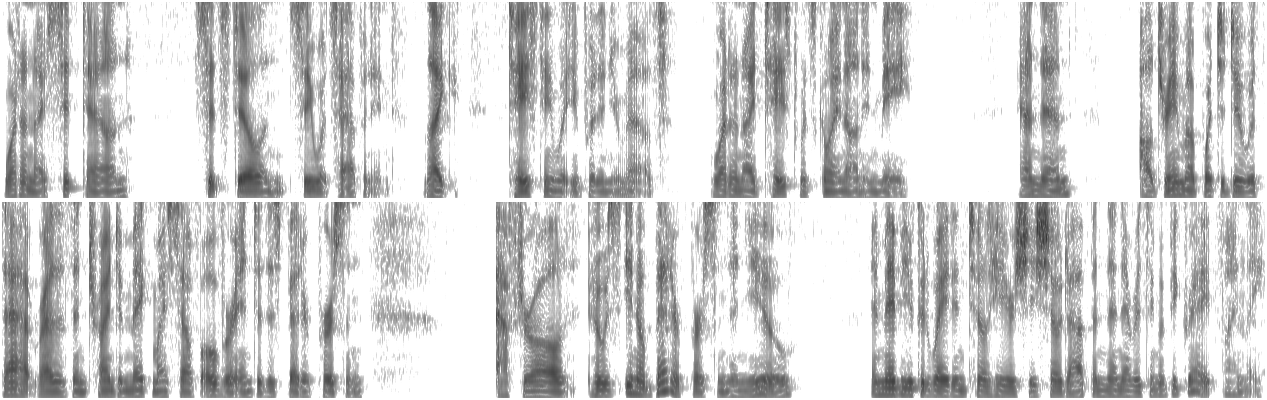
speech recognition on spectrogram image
Why don't I sit down sit still and see what's happening. Like tasting what you put in your mouth. Why don't I taste what's going on in me? And then I'll dream up what to do with that rather than trying to make myself over into this better person. After all, who's, you know, better person than you. And maybe you could wait until he or she showed up and then everything would be great, finally.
